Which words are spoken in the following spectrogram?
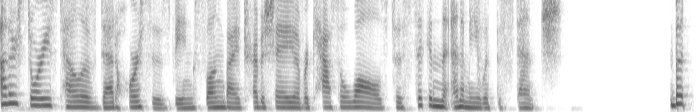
Other stories tell of dead horses being slung by trebuchet over castle walls to sicken the enemy with the stench. But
